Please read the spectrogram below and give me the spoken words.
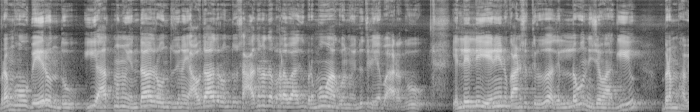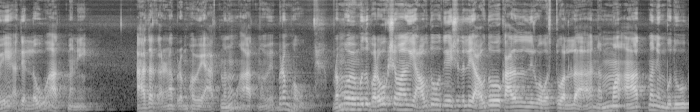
ಬ್ರಹ್ಮವು ಬೇರೊಂದು, ಈ ಆತ್ಮನು ಎಂದಾದರೂ ಒಂದು ದಿನ ಯಾವುದಾದರೂ ಒಂದು ಸಾಧನದ ಫಲವಾಗಿ ಬ್ರಹ್ಮವಾಗುವನು ಎಂದು ತಿಳಿಯಬಾರದು. ಎಲ್ಲೆಲ್ಲಿ ಏನೇನು ಕಾಣಿಸುತ್ತಿರುವುದು ಅದೆಲ್ಲವೂ ನಿಜವಾಗಿಯೂ ಬ್ರಹ್ಮವೇ, ಅದೆಲ್ಲವೂ ಆತ್ಮನೇ. ಆದ ಕಾರಣ ಬ್ರಹ್ಮವೇ ಆತ್ಮನು, ಆತ್ಮವೇ ಬ್ರಹ್ಮವು. ಬ್ರಹ್ಮವೆಂಬುದು ಪರೋಕ್ಷವಾಗಿ ಯಾವುದೋ ದೇಶದಲ್ಲಿ, ಯಾವುದೋ ಕಾಲದಲ್ಲಿರುವ ವಸ್ತುವಲ್ಲ. ನಮ್ಮ ಆತ್ಮನೆಂಬುದು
